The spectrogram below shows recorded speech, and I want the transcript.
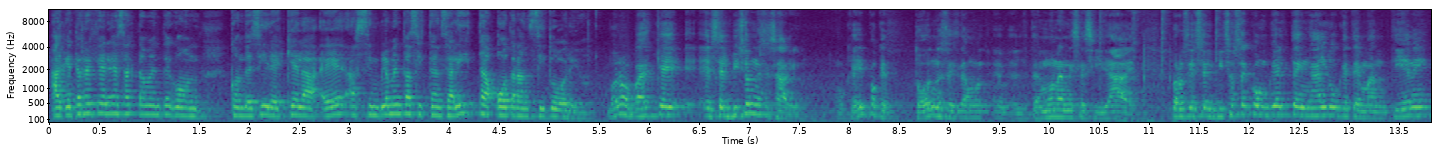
¿a qué te refieres exactamente con, con decir es que la es simplemente asistencialista o transitorio? Bueno, pues es que el servicio es necesario, ¿ok? Porque todos necesitamos, eh, tenemos unas necesidades, pero si el servicio se convierte en algo que te mantiene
